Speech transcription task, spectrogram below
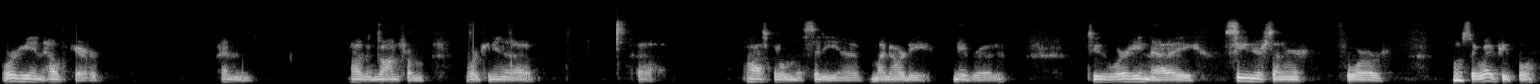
working in healthcare and having gone from working in a, a hospital in the city in a minority neighborhood to working at a senior center for mostly white people.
